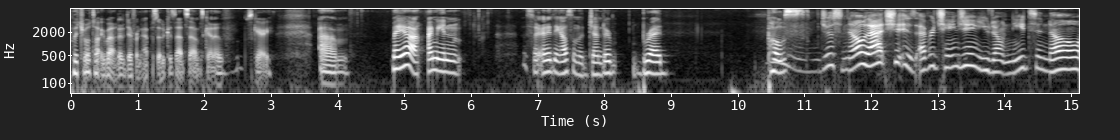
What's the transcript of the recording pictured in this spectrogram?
which we'll talk about in a different episode because that sounds kind of scary. Um, but yeah, I mean, is there anything else on the gender bread posts? Mm, Just know that shit is ever changing. You don't need to know,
